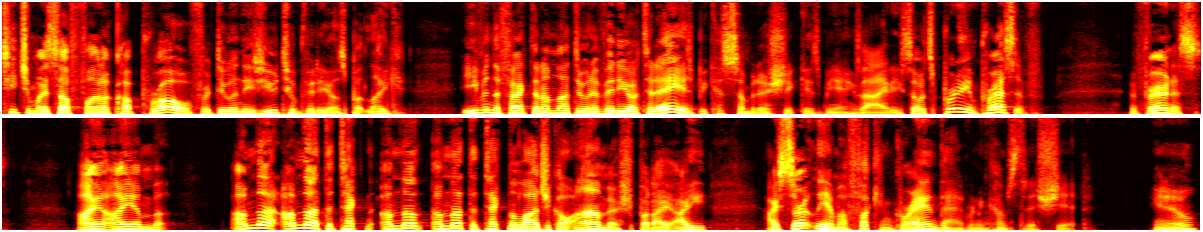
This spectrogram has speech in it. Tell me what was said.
teaching myself Final Cut Pro for doing these YouTube videos, but like even the fact that I'm not doing a video today is because some of this shit gives me anxiety. So it's pretty impressive. In fairness, I I am I'm not I'm not the tech I'm not I'm not the technological Amish, but I I I certainly am a fucking granddad when it comes to this shit. You know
